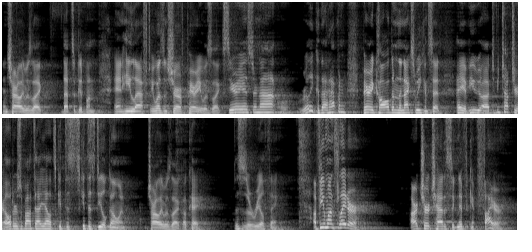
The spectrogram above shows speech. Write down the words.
And Charlie was like, that's a good one. And he left. He wasn't sure if Perry was like serious or not. Well, really? Could that happen? Perry called him the next week and said, Hey, have you, uh, have you talked to your elders about that yet? Let's get this, let's get this deal going. Charlie was like, Okay, this is a real thing. A few months later, our church had a significant fire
